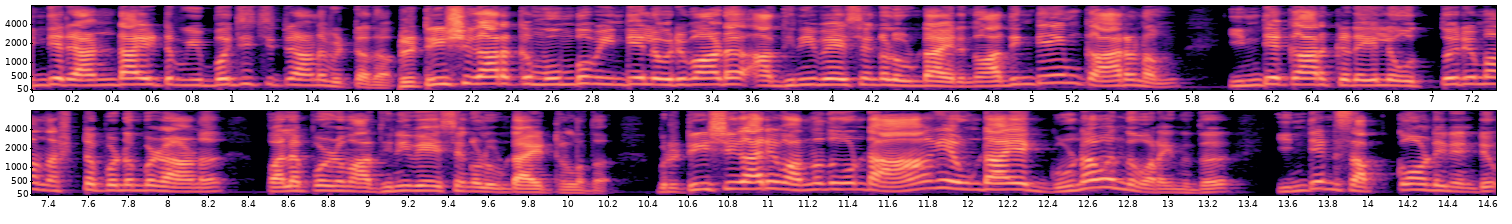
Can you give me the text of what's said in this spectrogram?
ഇന്ത്യ രണ്ടായിട്ട് വിഭജിച്ചിട്ടാണ് വിട്ടത്. ബ്രിട്ടീഷുകാർക്ക് മുമ്പും ഇന്ത്യയിൽ ഒരുപാട് അധിനിവേശങ്ങൾ ഉണ്ടായിരുന്നു. അതിന്റെയും കാരണം ഇന്ത്യക്കാർക്കിടയിൽ ഒത്തൊരുമ നഷ്ടപ്പെടുമ്പോഴാണ് പലപ്പോഴും അധിനിവേശങ്ങൾ ഉണ്ടായിട്ടുള്ളത്. ബ്രിട്ടീഷുകാർ വന്നതുകൊണ്ട് ആകെ ഉണ്ടായ ഗുണമെന്ന് പറയുന്നത് ഇന്ത്യൻ സബ് കോണ്ടിനെന്റ്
